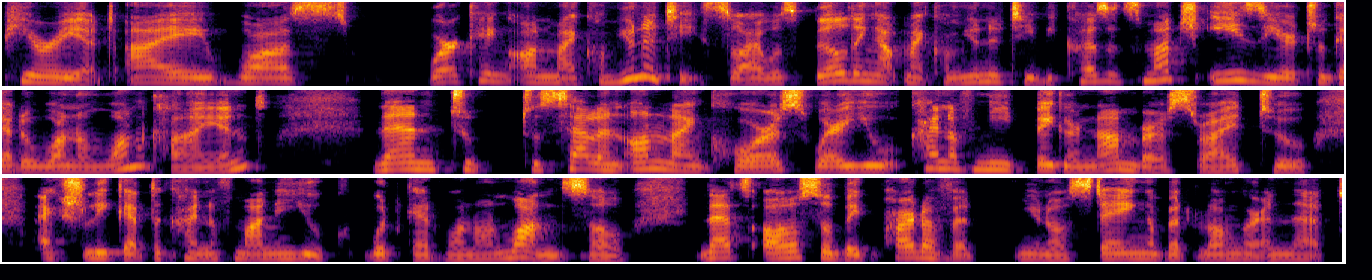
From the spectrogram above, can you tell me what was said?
period, I was working on my community. So I was building up my community because it's much easier to get a one on one client than to, to sell an online course where you kind of need bigger numbers, right? To actually get the kind of money you would get one on one. So that's also a big part of it, you know, staying a bit longer in that,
